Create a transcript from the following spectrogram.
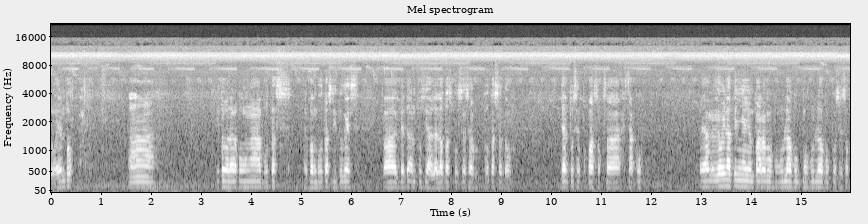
So ayan po. Ah ito wala na pong mga butas. Ibang butas dito guys. Pag dadaan po siya, lalabas po siya sa butas na to. Diyan po siya papasok sa sako. Kaya ang gagawin natin ngayon para mabulabog, mabulabog po siya sa,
